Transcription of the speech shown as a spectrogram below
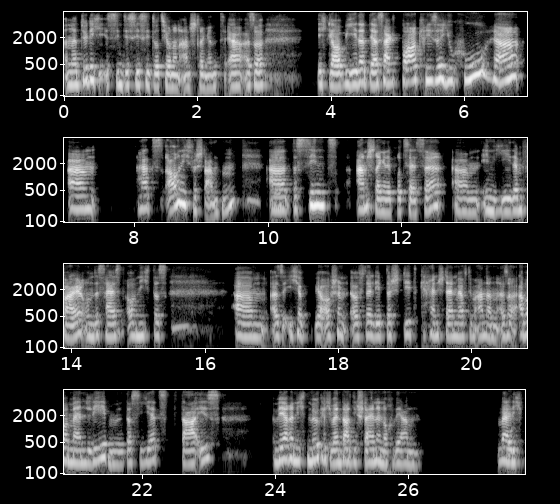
Natürlich sind diese Situationen anstrengend. Ja, also ich glaube, jeder, der sagt, boah, Krise, juhu, ja, ähm, hat es auch nicht verstanden. Äh, das sind anstrengende Prozesse ähm, in jedem Fall. Und das heißt auch nicht, dass, ähm, also ich habe ja auch schon öfter erlebt, da steht kein Stein mehr auf dem anderen. Also, aber mein Leben, das jetzt da ist, wäre nicht möglich, wenn da die Steine noch wären. Weil ich,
